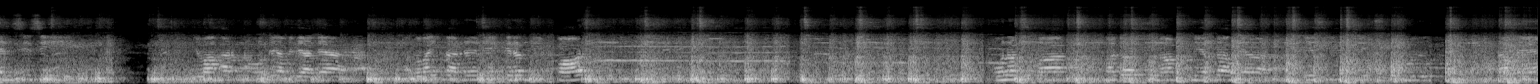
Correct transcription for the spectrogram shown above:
ਐਨਸੀਸੀ ਜਵਾਹਰ ਨਵੋਦਿਆ ਵਿਦਿਆਲਿਆ ਅਗਵਾਈ ਕਰ ਰਹੇ ਨੇ ਕਿਰਨਦੀਪ ਕੌਰ। ਉਹਨਾਂ ਤੋਂ ਬਾਅਦ ਮਦਰ ਸੁਨਾਮ ਖੇਡਦਾ ਹੋਇਆ ਏਸੀ ਸਕੂਲ ਦਾ ਮੈਂ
